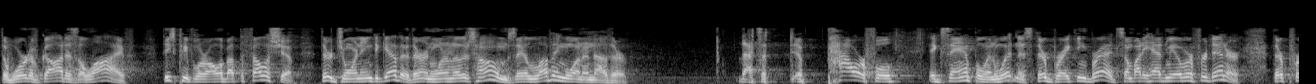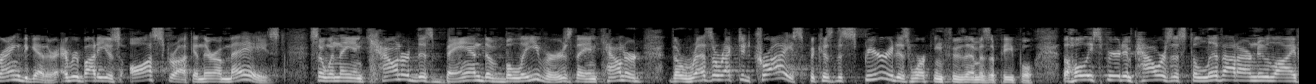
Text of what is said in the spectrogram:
The Word of God is alive. These people are all about the fellowship. They're joining together. They're in one another's homes. They're loving one another. That's a, a powerful example and witness. They're breaking bread. Somebody had me over for dinner. They're praying together. Everybody is awestruck and they're amazed. So when they encountered this band of believers, they encountered the resurrected Christ because the Spirit is working through them as a people. The Holy Spirit empowers us to live out our new life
